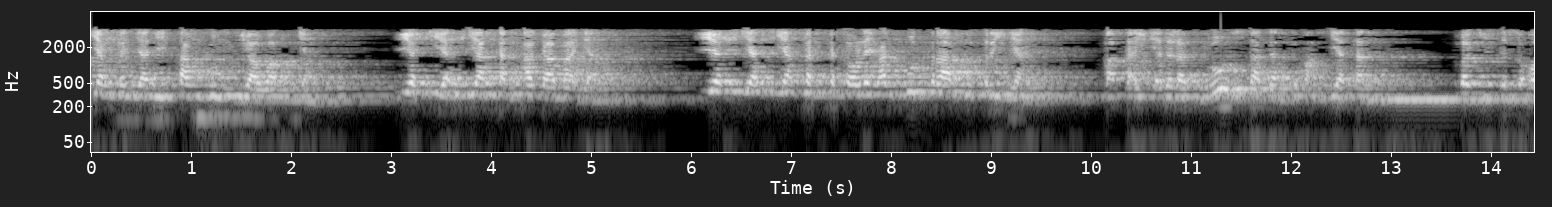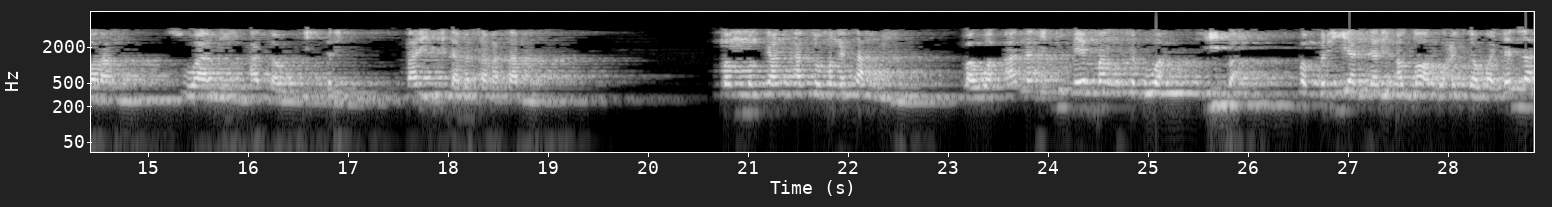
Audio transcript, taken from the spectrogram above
yang menjadi tanggung jawabnya. Dia sia-siakan agamanya. Dia sia-siakan kesolehan putra putrinya maka ini adalah dosa dan kemaksiatan bagi seseorang suami atau istri. Mari kita bersama-sama memegang atau mengetahui bahwa anak itu memang sebuah hibah pemberian dari Allah Azza wa Jalla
